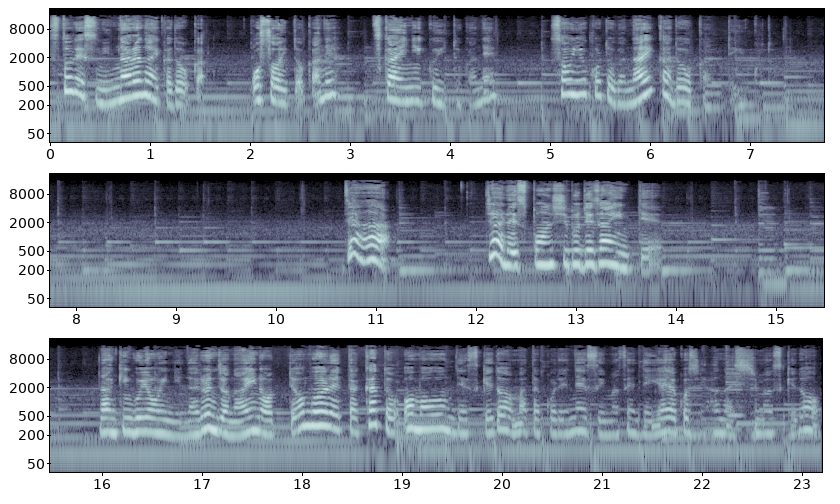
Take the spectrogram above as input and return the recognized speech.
ストレスにならないかどうか遅いとかね使いにくいとかねそういうことがないかどうかっていうこと。じゃあじゃあレスポンシブデザインってランキング要因になるんじゃないのって思われたかと思うんですけどまたこれねすいませんねややこしい話しますけど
